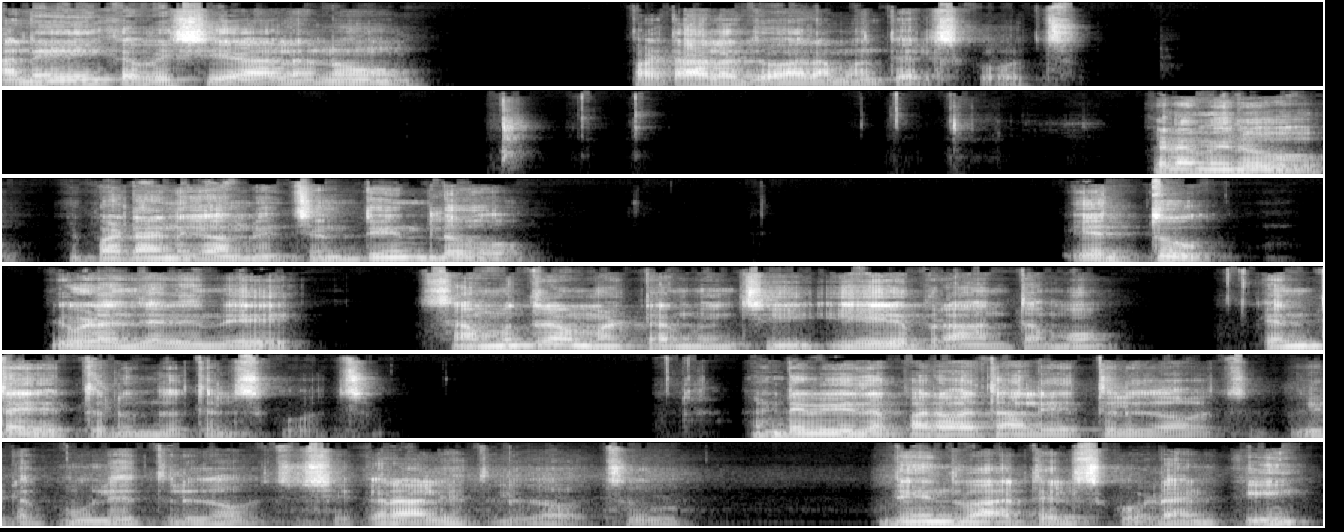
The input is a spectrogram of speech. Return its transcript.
అనేక విషయాలను పటాల ద్వారా మనం తెలుసుకోవచ్చు. ఇక్కడ మీరు ఈ పటాన్ని గమనించండి. దీంట్లో ఎత్తు ఇవ్వడం జరిగింది. సముద్ర మట్టం నుంచి ఏ ప్రాంతము ఎంత ఎత్తులుందో తెలుసుకోవచ్చు. అంటే వివిధ పర్వతాల ఎత్తులు కావచ్చు పీఠభూముల ఎత్తులు కావచ్చు శిఖరాల ఎత్తులు కావచ్చు. దీని ద్వారా తెలుసుకోవడానికి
